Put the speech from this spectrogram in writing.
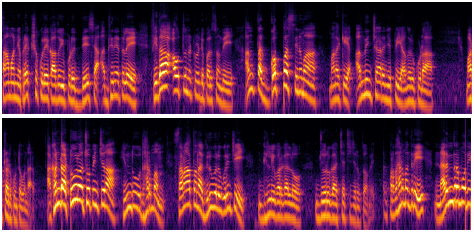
సామాన్య ప్రేక్షకులే కాదు ఇప్పుడు దేశ అధినేతలే ఫిదా అవుతున్నటువంటి పరిస్థితి అంత గొప్ప సినిమా మనకి అందించారని చెప్పి అందరూ కూడా మాట్లాడుకుంటూ ఉన్నారు. అఖండ టూలో చూపించిన హిందూ ధర్మం సనాతన విలువల గురించి ఢిల్లీ వర్గాల్లో జోరుగా చర్చ జరుగుతోంది. ప్రధానమంత్రి నరేంద్ర మోదీ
